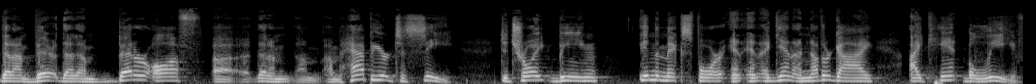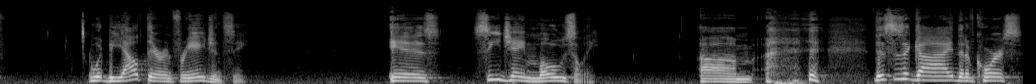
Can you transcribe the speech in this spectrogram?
that I'm ver- that I'm better off, uh, that I'm, I'm I'm happier to see Detroit being in the mix for, and, and again another guy I can't believe would be out there in free agency is C.J. Mosley. Um, this is a guy that, of course,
